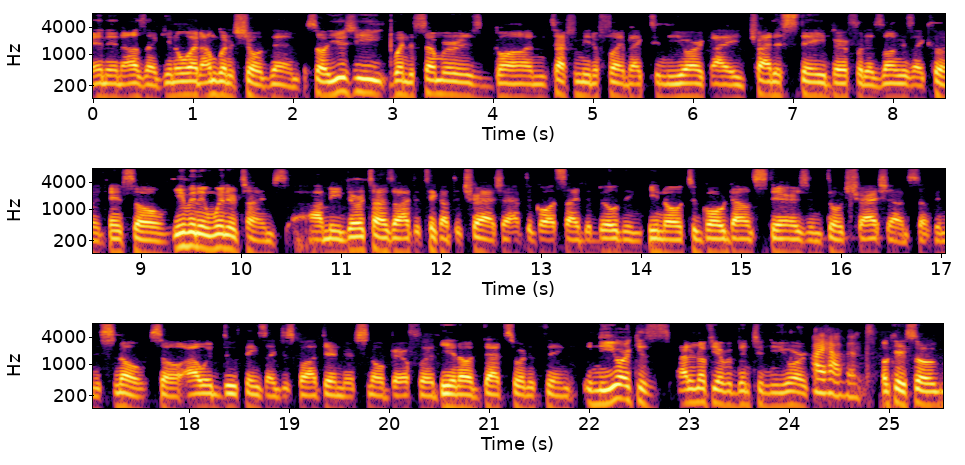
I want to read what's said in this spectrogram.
and then I was like, you know what? I'm going to show them. So usually when the summer is gone, time for me to fly back to New York. I try to stay barefoot as long as I could. And so even in winter times, I mean, there are times I have to take out the trash. I have to go outside the building, you know, to go downstairs and throw trash out and stuff in the snow. So I would do things like just go out there in the snow barefoot, you know, that sort of thing. In New York is I don't know if you ever been to New York. I haven't. Okay, so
